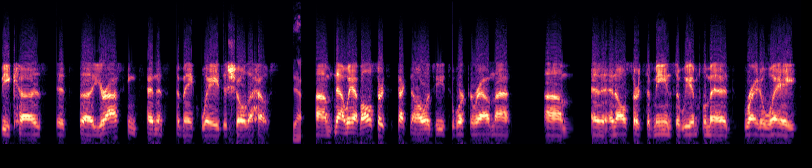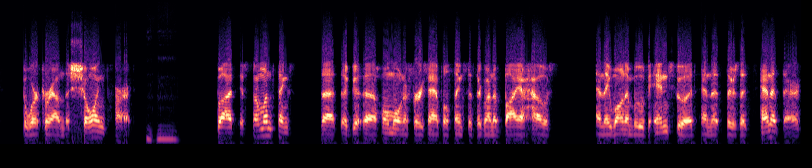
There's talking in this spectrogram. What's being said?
because it's uh, you're asking tenants to make way to show the house. Yeah. Um, now we have all sorts of technology to work around that, um, and, and all sorts of means that we implemented right away to work around the showing part. Mm-hmm. But if someone thinks that a, good, a homeowner, for example, thinks that they're going to buy a house and they want to move into it and that there's a tenant there,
